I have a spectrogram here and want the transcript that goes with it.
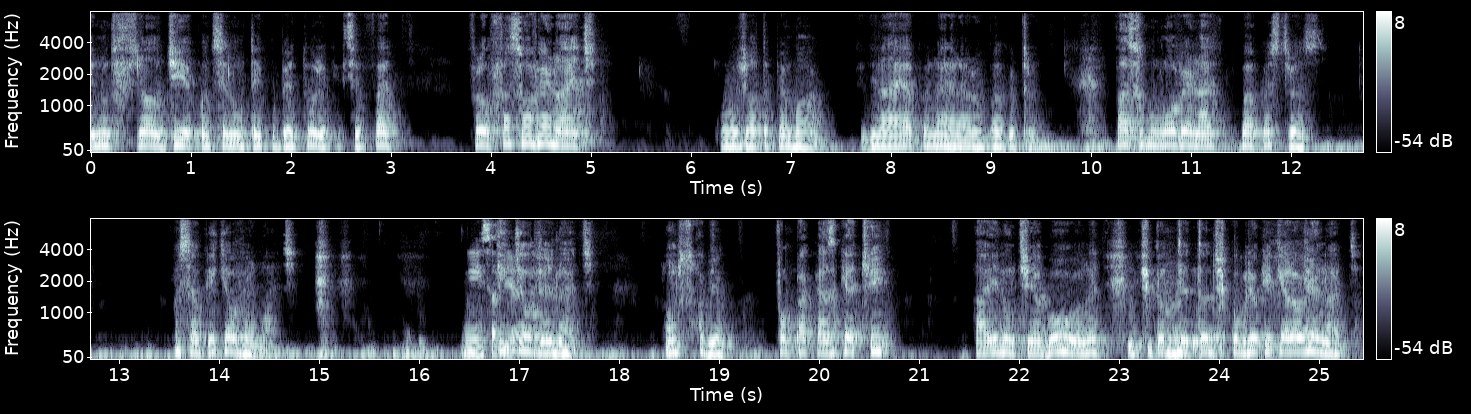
e no final do dia, quando você não tem cobertura, o que, que você faz? Falou, faça um overnight com o JP Morgan. que Na época não era, era o Banco Trust. Faça um overnight com o Banco Trust. Mas sabe o que que é overnight? Ninguém O sabia. que, que é overnight? Nós não sabíamos. Fomos para casa quietinho. Aí não tinha Google, né? Ficamos tentando descobrir o que, que era overnight.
